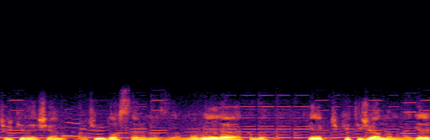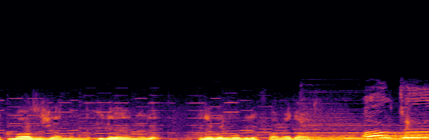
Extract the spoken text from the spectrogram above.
Türkiye'de yaşayan bütün dostlarımızla mobilya ile alakalı gerek tüketici anlamında gerek mağazacı anlamında ilgilenenleri İnegöl Mobilya Fuarı'na davet ediyorum. Altın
